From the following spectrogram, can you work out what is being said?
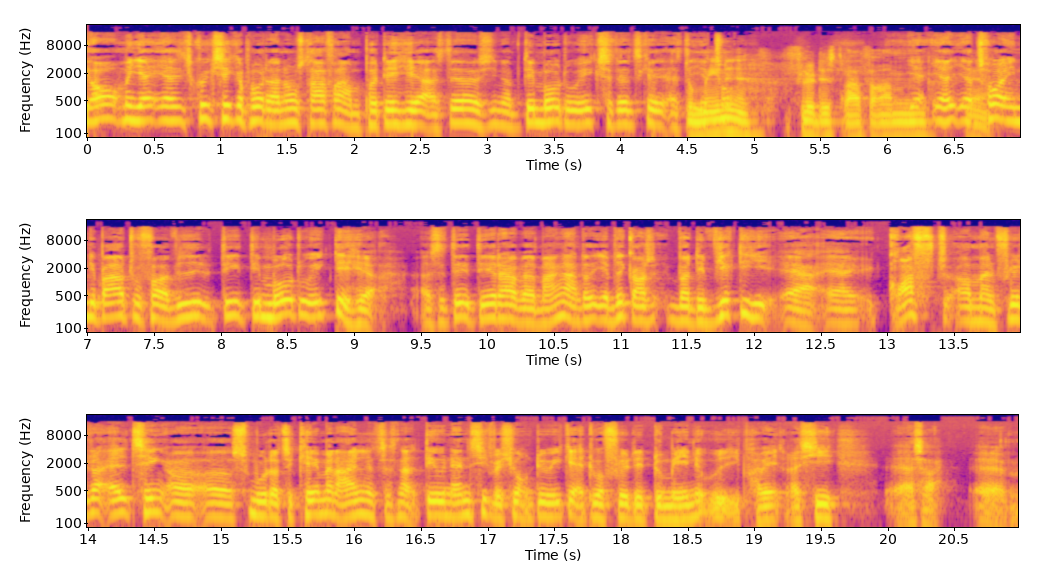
Jo, men jeg, jeg er sgu ikke sikker på, at der er nogen strafferamme på det her. Altså, det, er sige, det må du ikke, så den skal... Altså, du mener tror, flytte strafferammen? Jeg, jeg, jeg ja. tror egentlig bare, at du får at vide, det, det må du ikke det her. Altså det, det, der har været mange andre. Jeg ved godt, hvor det virkelig er, er groft, og man flytter alting og, og smutter til Cayman Islands og sådan noget. Det er jo en anden situation. Det er jo ikke, at du har flyttet et domæne ud i privat regi. Altså, øhm,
